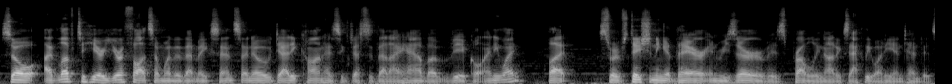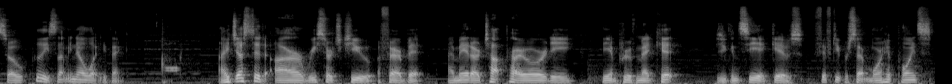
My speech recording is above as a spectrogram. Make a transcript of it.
So I'd love to hear your thoughts on whether that makes sense. I know Daddy Khan has suggested that I have a vehicle anyway, but sort of stationing it there in reserve is probably not exactly what he intended. So please let me know what you think. I adjusted our research queue a fair bit. I made our top priority the improved medkit. As you can see, it gives 50% more hit points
